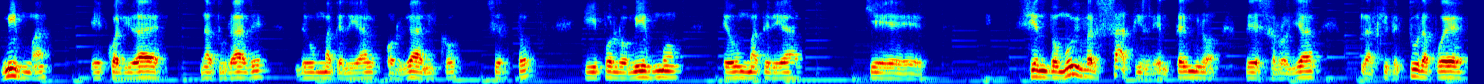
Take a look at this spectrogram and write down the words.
mismas cualidades naturales de un material orgánico, ¿cierto? Y por lo mismo es un material que, siendo muy versátil en términos de desarrollar la arquitectura, puede,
